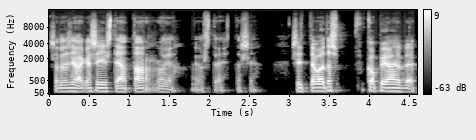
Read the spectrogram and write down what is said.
sellaisia aika siistejä tarroja, jos tehtäisiin. Sitten voitaisiin kopioida web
